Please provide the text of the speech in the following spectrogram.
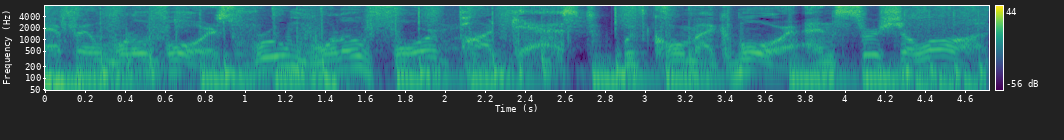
FM 104's Room 104 podcast with Cormac Moore and Sir Long.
